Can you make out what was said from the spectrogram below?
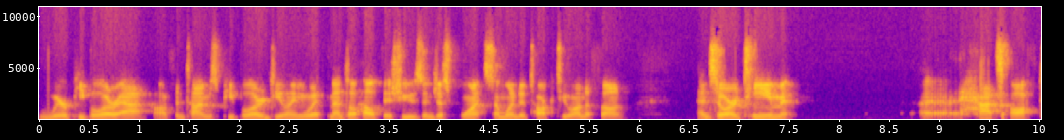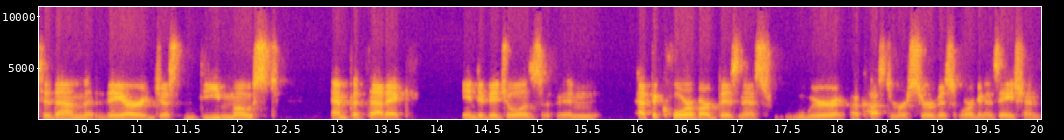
where people are at. Oftentimes, people are dealing with mental health issues and just want someone to talk to on the phone. And so our team, uh, hats off to them. They are just the most empathetic individuals. And at the core of our business, we're a customer service organization.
